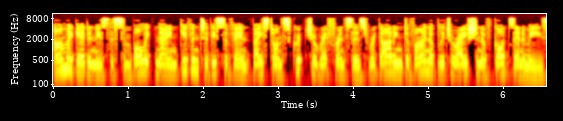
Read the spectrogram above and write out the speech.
Armageddon is the symbolic name given to this event based on scripture references regarding divine obliteration of God's enemies.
